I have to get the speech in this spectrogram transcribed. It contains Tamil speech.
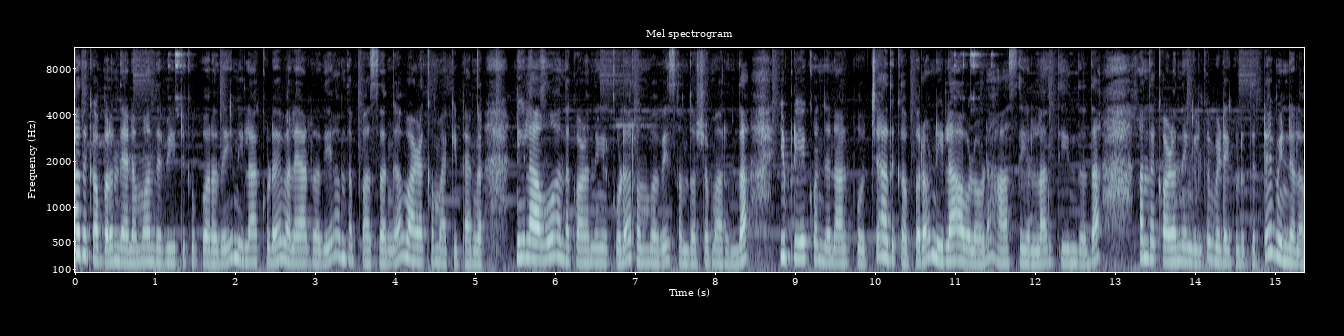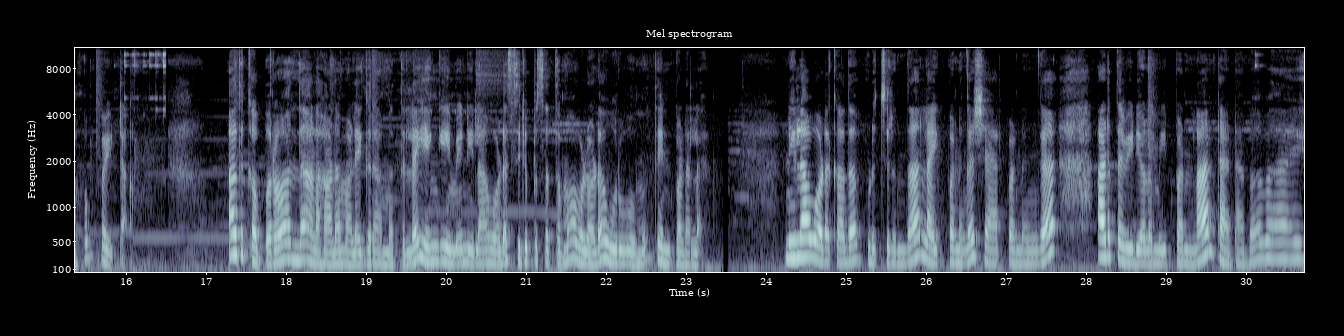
அதுக்கப்புறம் தினமும் அந்த வீட்டுக்கு போகிறதையும் நிலா கூட விளையாடுறதையும் அந்த பசங்க வழக்கமாக்கிட்டாங்க. நிலாவும் அந்த குழந்தைங்க கூட ரொம்பவே சந்தோஷமாக இருந்தால் இப்படியே கொஞ்ச நாள் போச்சு. அதுக்கப்புறம் நிலா அவளோட ஆசையெல்லாம் தீர்ந்ததா அந்த குழந்தைங்களுக்கு விடை கொடுத்துட்டு விண்ணலகம் போயிட்டா. அதுக்கப்புறம் அந்த அழகான மலை கிராமத்தில் எங்கேயுமே நிலாவோட சிரிப்பு சத்தமும் அவளோட உருவமும் தென்படலை. நிலாவோட கதை பிடிச்சிருந்தா லைக் பண்ணுங்கள் ஷேர் பண்ணுங்கள் அடுத்த வீடியோவில் மீட் பண்ணலாம். டாட்டா பாய்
